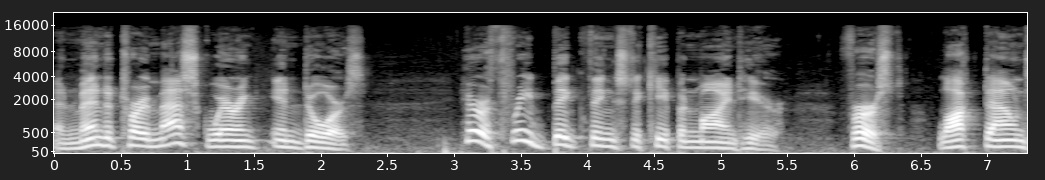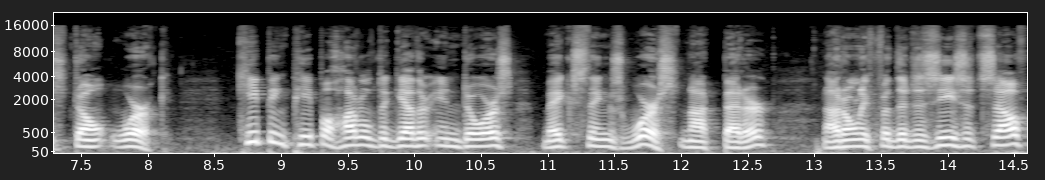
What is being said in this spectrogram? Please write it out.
and mandatory mask wearing indoors. Here are three big things to keep in mind here. First, lockdowns don't work. Keeping people huddled together indoors makes things worse, not better, not only for the disease itself,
